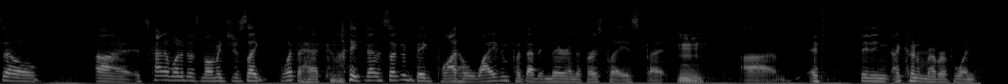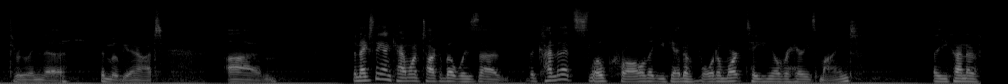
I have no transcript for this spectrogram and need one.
so uh, it's kind of one of those moments you're just like, what the heck? Like that was such a big plot hole. Why even put that in there in the first place? But Hmm. um, if they didn't, I couldn't remember if it went through in the the movie or not. Um, the next thing I kind of want to talk about was uh, the kind of that slow crawl that you get of Voldemort taking over Harry's mind. That you kind of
